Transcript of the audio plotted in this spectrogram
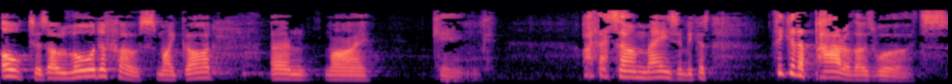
altars, O Lord of hosts, my God and my King. Oh, that's so amazing because think of the power of those words.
